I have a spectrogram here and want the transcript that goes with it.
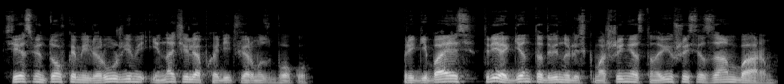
все с винтовками или ружьями и начали обходить ферму сбоку. Пригибаясь, три агента двинулись к машине, остановившейся за амбаром.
